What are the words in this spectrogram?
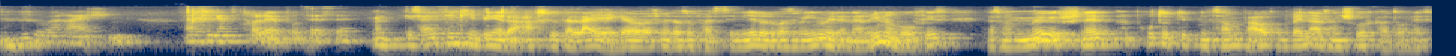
Mhm. zu erreichen. Das sind ganz tolle Prozesse. Mein Design Thinking bin ja da absoluter Laie, gell? was mich da so fasziniert oder was mir immer wieder in Erinnerung ruft, ist, dass man möglichst schnell einen Prototypen zusammenbaut und wenn er aus einem Schuhkarton ist.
